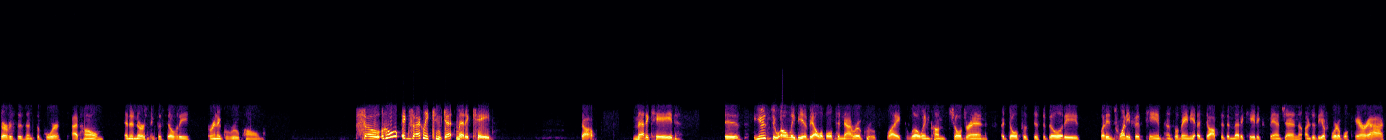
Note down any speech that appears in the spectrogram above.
services and supports at home, in a nursing facility, or in a group home. So, who exactly can get Medicaid? So, Medicaid is used to only be available to narrow groups like low income children, adults with disabilities. But in 2015, Pennsylvania adopted the Medicaid expansion under the Affordable Care Act.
